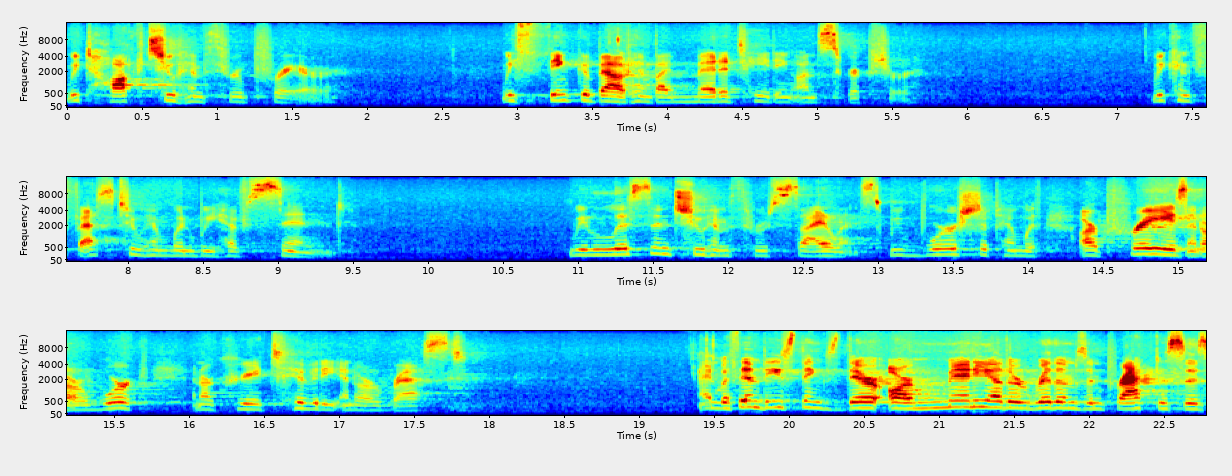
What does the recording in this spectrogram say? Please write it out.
We talk to him through prayer. We think about him by meditating on Scripture. We confess to him when we have sinned. We listen to him through silence. We worship him with our praise and our work and our creativity and our rest. And within these things, there are many other rhythms and practices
